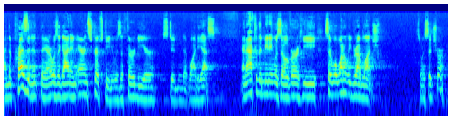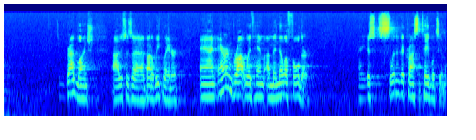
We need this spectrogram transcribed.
And the president there was a guy named Aaron Skripsky, who was a third year student at YDS. And after the meeting was over, he said, Well, why don't we grab lunch? So I said, Sure. So we grabbed lunch. Uh, this was uh, about a week later. And Aaron brought with him a manila folder. And he just slid it across the table to me.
